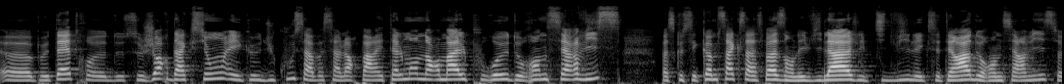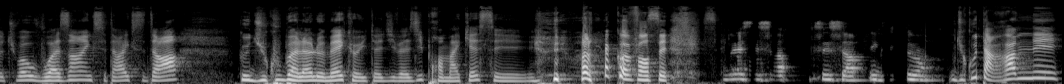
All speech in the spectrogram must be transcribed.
euh, peut-être, de ce genre d'action et que du coup, ça, ça leur paraît tellement normal pour eux de rendre service. Parce que c'est comme ça que ça se passe dans les villages, les petites villes, etc., de rendre service, tu vois, aux voisins, etc., etc., que du coup bah là le mec il t'a dit vas-y prends ma caisse et voilà quoi enfin c'est ouais c'est ça c'est ça exactement du coup t'as ramené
